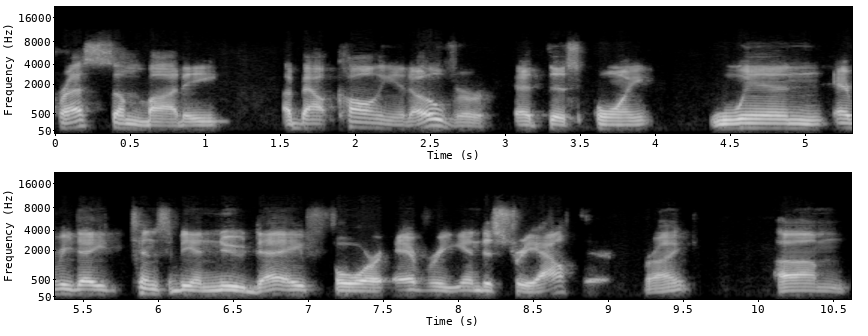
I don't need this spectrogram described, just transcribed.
press somebody about calling it over at this point when every day tends to be a new day for every industry out there, right? Um,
